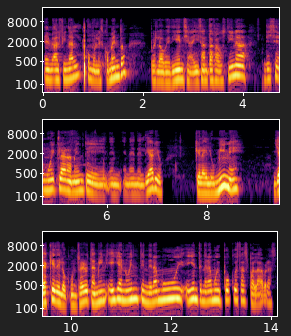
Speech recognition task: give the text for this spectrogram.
al final, como les comento, pues la obediencia. Y Santa Faustina dice muy claramente en, en el diario que la ilumine ya que de lo contrario también ella no entenderá muy, ella entenderá muy poco estas palabras.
